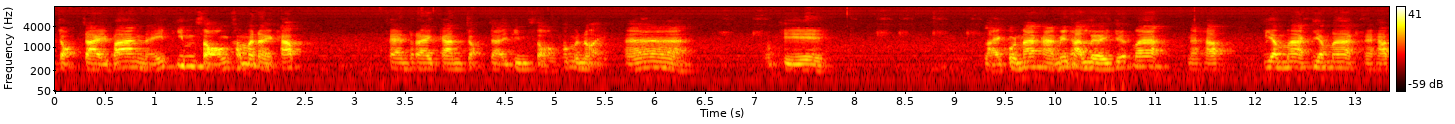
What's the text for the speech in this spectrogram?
เจาะใจบ้างไหน พิมพ์สองเข้ามาหน่อยครับ แฟนรายการเจาะใจพิมพ์สองเข้ามาหน่อยอ่าโอเค หลายคนมากอ่านไม่ทันเลยเยอะมากนะครับ เยี่ยมมากเยี่ยมมากนะครับ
